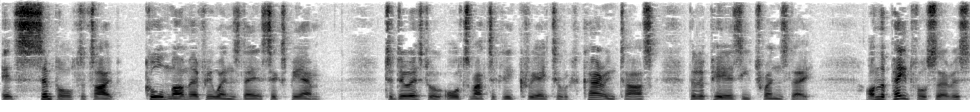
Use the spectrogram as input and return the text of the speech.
It's simple to type Call Mum every Wednesday at 6pm. Todoist will automatically create a recurring task that appears each Wednesday. On the paid for service,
